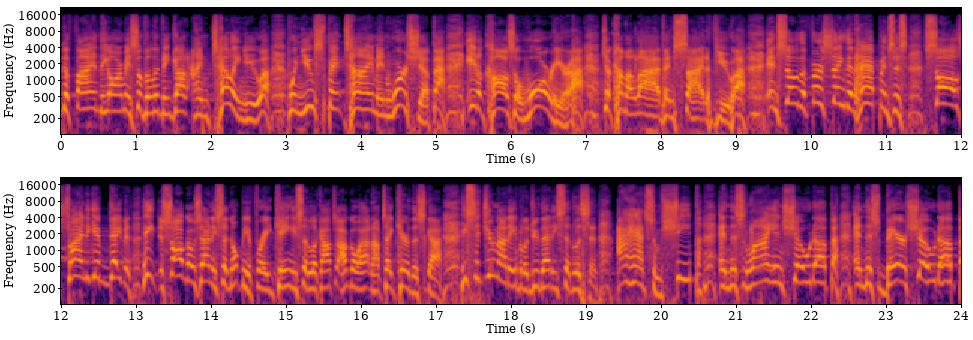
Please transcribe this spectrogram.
defying the armies of the living God? I'm telling you, uh, when you've spent time in worship, uh, it'll cause a warrior uh, to come alive inside of you. Uh, and so the first thing that happens is Saul's trying to give David, he, Saul goes out and he said, Don't be afraid, king. He said, Look, I'll, I'll go out and I'll take care of this guy. He said, You're not able to do that. He said, Listen, I had some sheep and this lion showed up and this bear showed up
